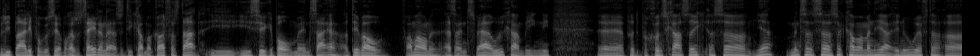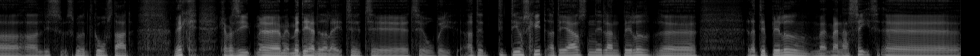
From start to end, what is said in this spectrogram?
lige bare lige fokusere på resultaterne. Altså, de kommer godt fra start i, i Silkeborg med en sejr, og det var jo fremragende. Altså en svær udkamp egentlig øh, på, på kunstgræsset, ikke? Og så, ja, men så, så, så kommer man her en uge efter og, og lige smider en god start væk, kan man sige, øh, med, med det her nederlag til, til, til OB. Og det, det, det er jo skidt, og det er jo sådan et eller andet billede, øh, eller det billede, man, man har set øh,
